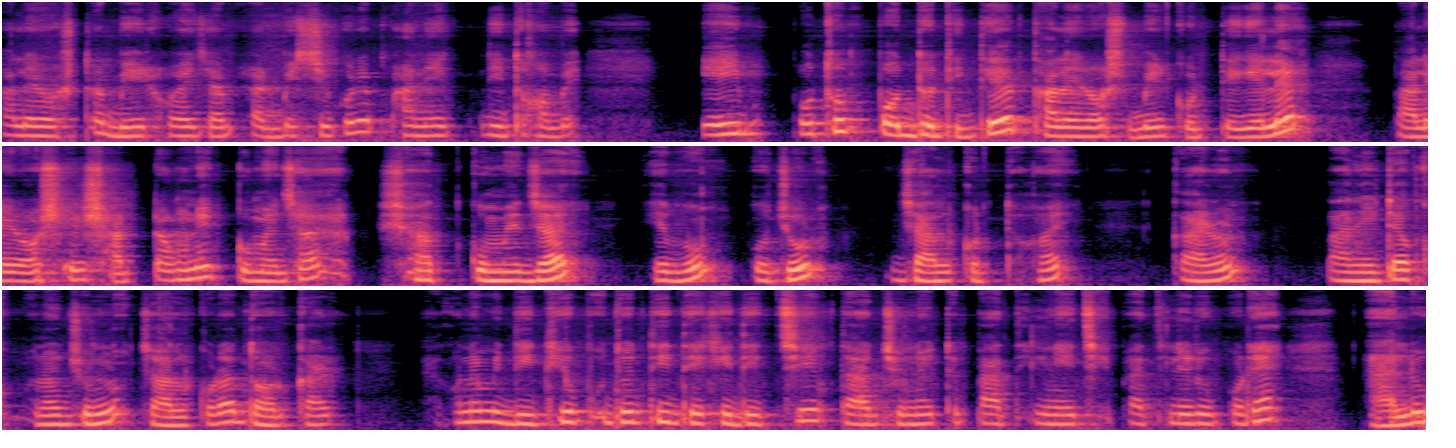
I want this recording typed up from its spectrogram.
তালের রসটা বের হয়ে যাবে আর বেশি করে পানি দিতে হবে। এই প্রথম পদ্ধতিতে তালের রস বের করতে গেলে তালের রসের স্বাদটা অনেক কমে যায়, স্বাদ কমে যায় এবং প্রচুর জাল করতে হয়। কারণ পানিটা কমানোর জন্য জাল করা দরকার। এখন আমি দ্বিতীয় পদ্ধতি দেখে দিচ্ছি। তার জন্য একটা পাতিল নিয়েছি। পাতিলের উপরে আলু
